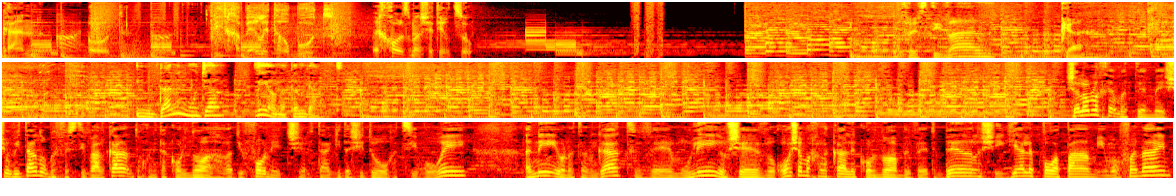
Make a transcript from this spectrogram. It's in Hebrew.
כאן עוד. להתחבר לתרבות בכל זמן שתרצו. פסטיבל כאן. עם דני מוג'ה ויונתן גת. שלום לכם, אתם אה, שוב איתנו בפסטיבל כאן, תוכנית הקולנוע הרדיופונית של תאגיד השידור הציבורי. אני יונתן גת, ומולי יושב ראש המחלקה לקולנוע בבית ברל, שהגיע לפה הפעם עם אופניים,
